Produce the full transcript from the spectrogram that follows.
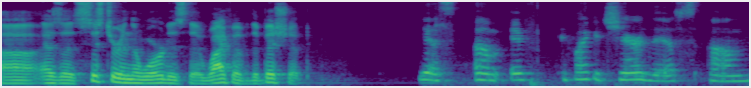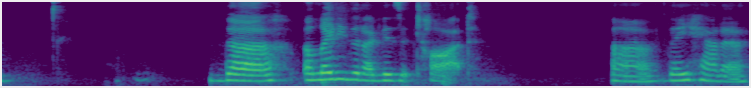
uh, as a sister in the ward, as the wife of the bishop. Yes, um, if if I could share this, um, the a lady that I visit taught. Uh, they had a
